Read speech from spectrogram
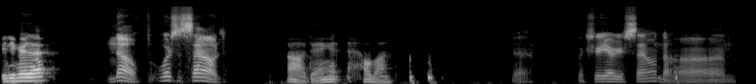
Can you hear that? No, where's the sound? Oh, dang it. Hold on. Yeah. Make sure you have your sound on.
